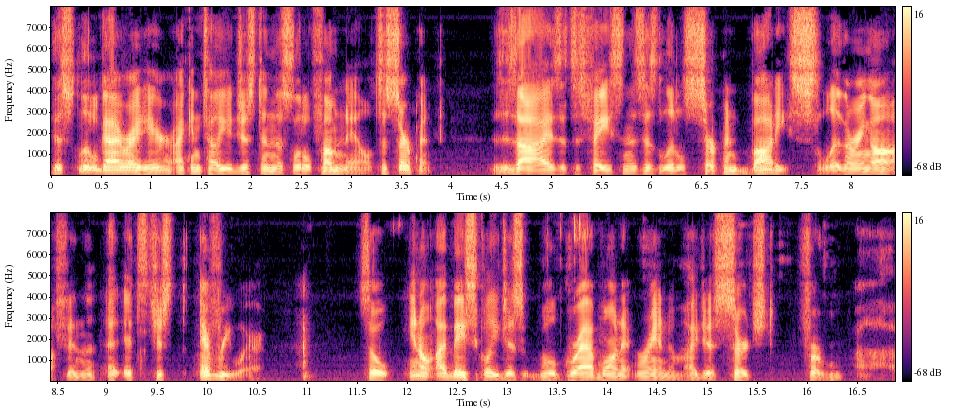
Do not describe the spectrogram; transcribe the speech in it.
this little guy right here. I can tell you just in this little thumbnail, it's a serpent. This is his eyes, it's his face, and this is his little serpent body slithering off. And it's just everywhere. So, you know, I basically just will grab one at random. I just searched for uh,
